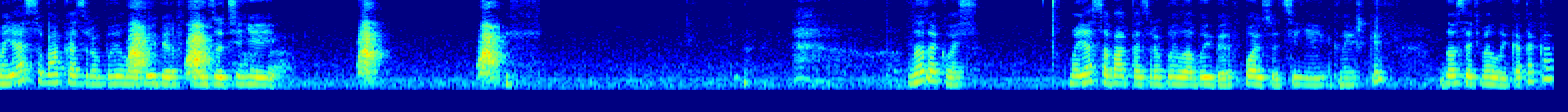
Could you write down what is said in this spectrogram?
моя собака зробила вибір в пользу цієї. Ну так ось. Моя собака зробила вибір в пользу цієї книжки. Досить велика така.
